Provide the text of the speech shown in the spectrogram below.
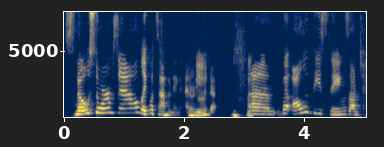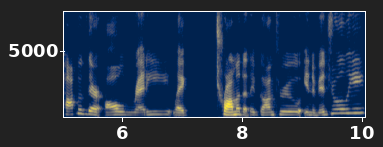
Snowstorms now. Like what's happening? I don't mm-hmm. even know. um, but all of these things on top of their already like trauma that they've gone through individually,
